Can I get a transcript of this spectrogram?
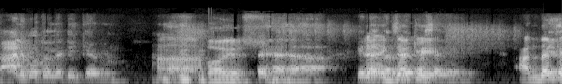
ఖాళీ బూతులు తిట్టి ఇంకేం? exactly. అందరికి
